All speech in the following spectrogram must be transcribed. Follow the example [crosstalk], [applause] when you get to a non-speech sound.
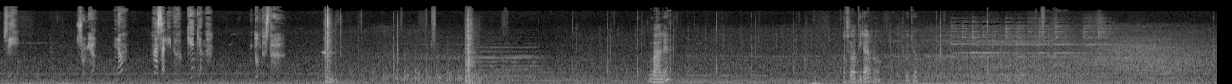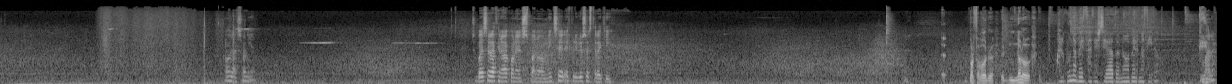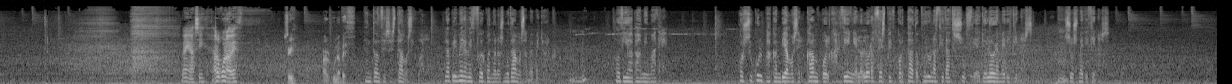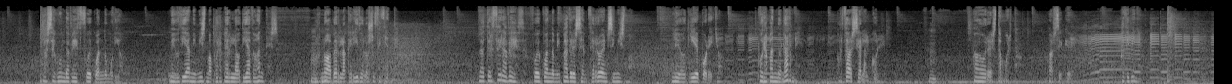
¿Sí? ¿Sonia? ¿No? Ha salido. ¿Quién llama? ¿Dónde está? Vale. No se va a tirar, ¿no? Digo yo. Hola, Sonia. Su padre se relacionaba con el hispano. Mitchell, es peligroso estar aquí. Por favor, no lo... ¿Alguna vez ha deseado no haber nacido? Vale. Venga, sí, alguna vez. Sí, alguna vez. Entonces estamos igual. La primera vez fue cuando nos mudamos a Nueva York. Odiaba a mi madre. Por su culpa cambiamos el campo, el jardín y el olor a césped cortado por una ciudad sucia y olor a medicinas. Mm. Sus medicinas. La segunda vez fue cuando murió. Me odié a mí misma por haberla odiado antes, por no haberla querido lo suficiente. La tercera vez fue cuando mi padre se encerró en sí mismo. Le odié por ello, por abandonarme, por darse al alcohol. Mm. Ahora está muerto. Así que... Adivine.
